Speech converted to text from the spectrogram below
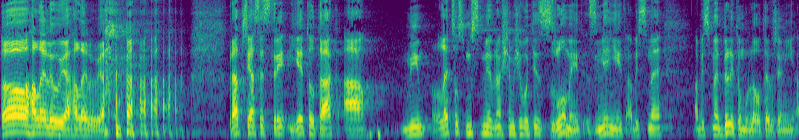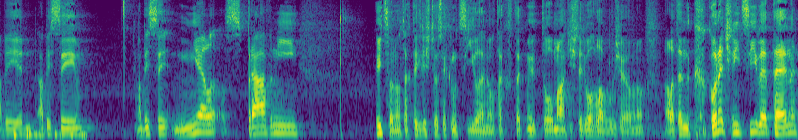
oh, haleluja, haleluja. Bratři a sestry, je to tak a my lecos musíme v našem životě zlomit, změnit, aby jsme, aby jsme byli tomuhle otevřený, aby, aby, si, aby si měl správný, Víš co, no tak teď, když to řeknu cíle, no tak, tak mi to mlátíš teď o hlavu, že jo, no. Ale ten konečný cíl je ten,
